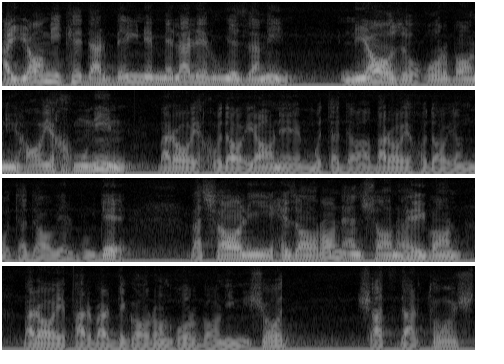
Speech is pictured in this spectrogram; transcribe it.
ایامی که در بین ملل روی زمین نیاز و قربانی های خونین برای خدایان, متدا... برای خدایان متداول بوده و سالی هزاران انسان و حیوان برای پروردگاران قربانی می‌شد شد در تشت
